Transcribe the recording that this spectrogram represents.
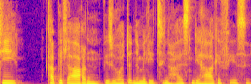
Die Kapillaren, wie sie heute in der Medizin heißen, die Haargefäße.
